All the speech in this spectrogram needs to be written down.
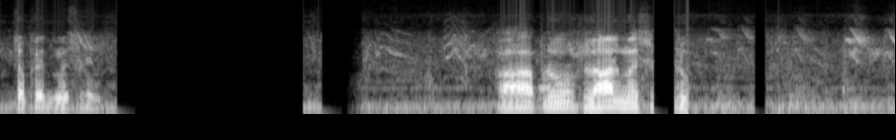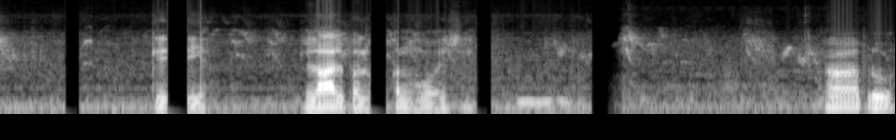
સફેદ મશરૂમ. આ આપણું લાલ મશરૂમ કે ઈ લાલ પ્રકારનું હોય છે. આ આપણું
